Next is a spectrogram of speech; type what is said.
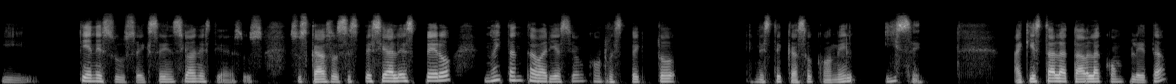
y tiene sus exenciones, tiene sus, sus casos especiales, pero no hay tanta variación con respecto, en este caso, con el ICE. Aquí está la tabla completa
